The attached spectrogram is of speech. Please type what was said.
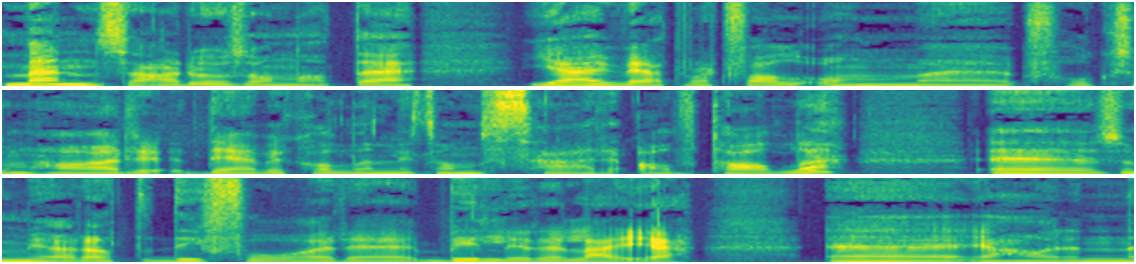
Men så er det jo sånn at eh, jeg vet i hvert fall om eh, folk som har det jeg vil kalle en litt sånn særavtale, eh, som gjør at de får billigere leie. Jeg har en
